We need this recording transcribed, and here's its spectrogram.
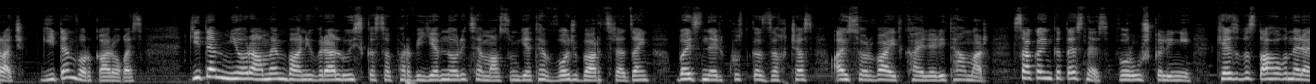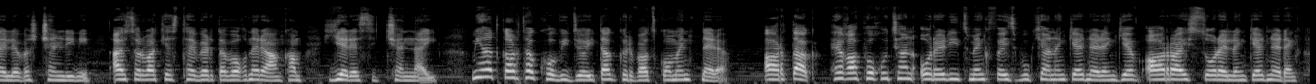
առաջ։ Գիտեմ, որ կարող ես։ Գիտեմ մի օր ամեն բանի վրա լույս կսփռվի եւ նորից եմ ասում, եթե ոչ բարձրաձայն, բայց ներքուստ կզղջաս այսօրվա այդ քայլերիդ համար, սակայն կտեսնես, որ ուշ կլինի, քեզ վստահողներ այլևս չեն լինի, այսօրվա քեզ թևեր տվողները անգամ երեսից չեն նայի։ Մի հատ կարդա քո վիդեոյի տակ գրված կոմենտները։ Արտակ, հեղափոխության օրերից մենք Facebook-յան ընկերներ ենք եւ առ այսօր էլ ընկերներ ենք։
